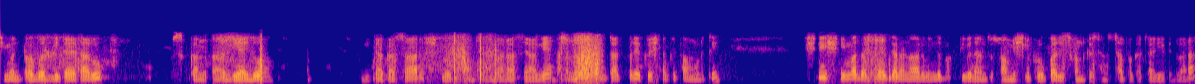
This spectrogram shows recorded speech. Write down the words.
श्रीमद भगवद गीता यथारूप अध्याय दो गीता का सार श्लोक बारह से आगे। तात्पर्य, कृष्ण कृपा मूर्ति श्री श्रीमद अभय चरण अरविंद भक्ति वेदांत स्वामी श्री प्रभुपाद इसकन के संस्थापक आचार्य के द्वारा।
